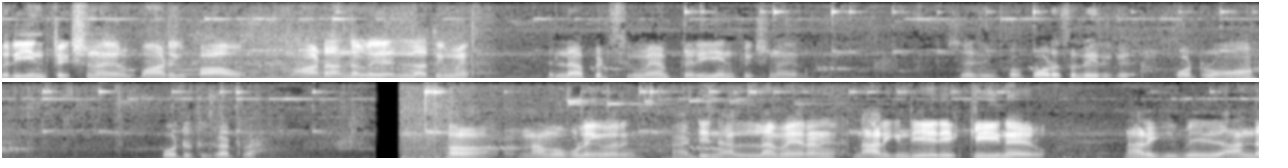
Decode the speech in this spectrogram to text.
பெரிய இன்ஃபெக்ஷன் ஆயிரும். மாடுக்கு பாவம். மாடாக இருந்தாலும் எல்லாத்துக்குமே எல்லா பெட்ஸுக்குமே பெரிய இன்ஃபெக்ஷன் ஆயிரும். சரி இப்போ போட சொல்லியிருக்கு. போட்டுருவோம். போட்டுட்டு காட்டுறேன். நம்ம பிள்ளைங்க வருங்க அடி நல்லா மேயிறானுங்க. நாளைக்கு இந்த ஏரியா க்ளீன் ஆயிரும். நாளைக்கு இப்போ அந்த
